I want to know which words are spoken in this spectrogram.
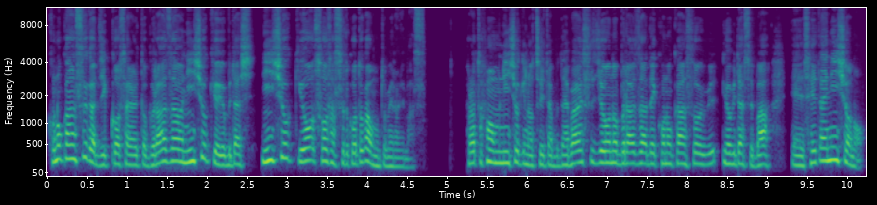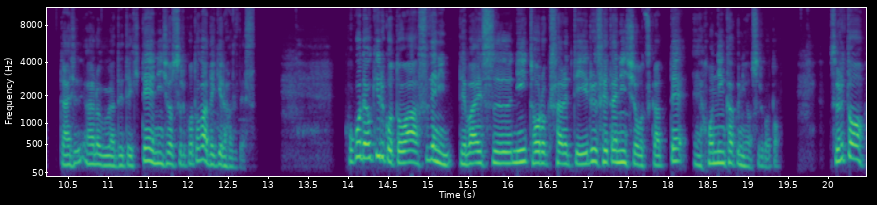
この関数が実行されると、ブラウザは認証機を呼び出し、認証機を操作することが求められます。プラットフォーム認証機のついたデバイス上のブラウザでこの関数を呼び出せば、えー、生体認証のダイアログが出てきて認証することができるはずです。ここで起きることは、すでにデバイスに登録されている生体認証を使って本人確認をすること。すると、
